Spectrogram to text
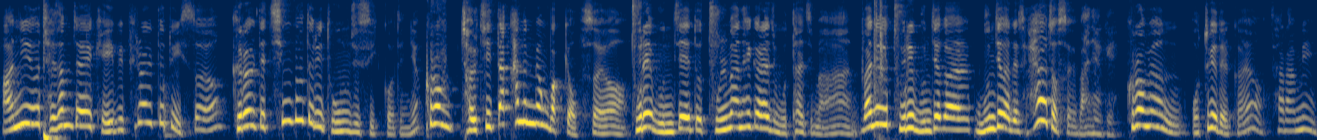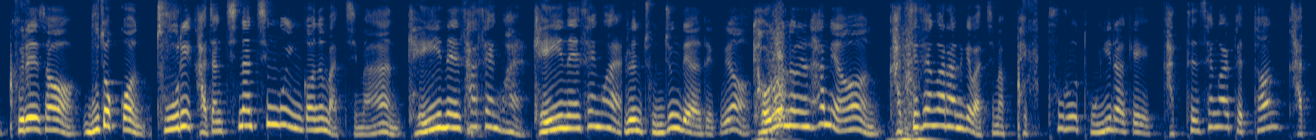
아니에요. 제3자의 개입이 필요할 때도 있어요. 그럴 때 친구들이 도움 줄 수 있거든요. 그럼 절친이 딱 한 명밖에 없어요. 둘의 문제도 둘만 해결하지 못하지만 만약에 둘의 문제가 문제가 돼서 헤어졌어요. 만약에 그러면 어떻게 될까요? 사람이 그래서 무조건 둘이 가장 친한 친구인 거는 맞지만 개인의 사생활, 개인의 생활은 존중돼야 되고요. 결혼을 하면 같이 생활하는 게 맞지만 100% 동일하게 같은 생활 패턴, 같은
